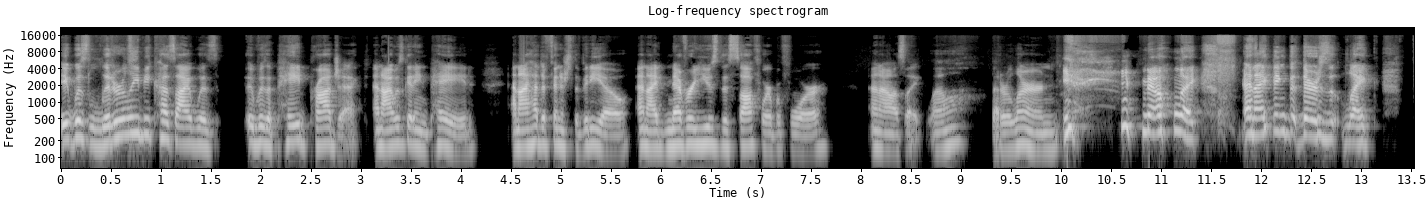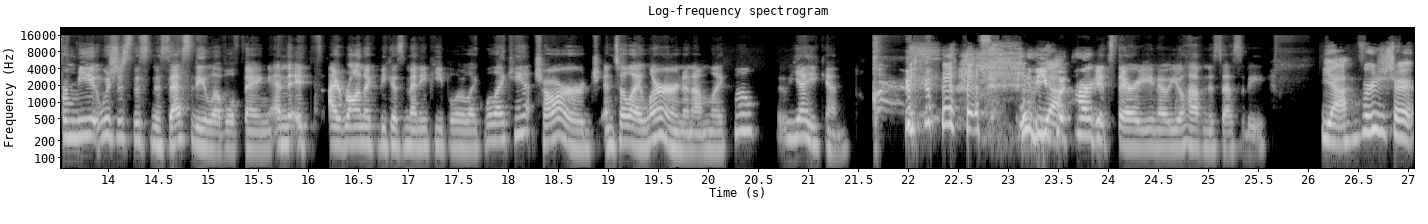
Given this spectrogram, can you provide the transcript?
it was literally because I was, it was a paid project and I was getting paid and I had to finish the video and I'd never used this software before. And I was like, well, better learn. you know, like, and I think that there's like, for me, it was just this necessity level thing. And it's ironic because many people are like, well, I can't charge until I learn. And I'm like, well, yeah, you can. if you yeah. put targets there, you know, you'll have necessity. Yeah, for sure.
